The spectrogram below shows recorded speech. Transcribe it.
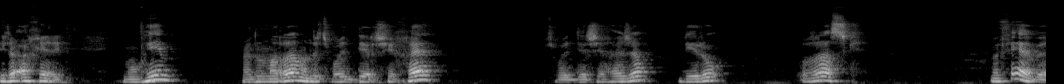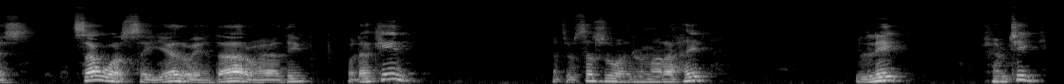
إلى آخره. المهم هاد المرة ملي تبغي دير شي خير تبغي دير شي حاجة ديرو راسك. ما فيها بس تصور الصياد ويهدار وهادي ولكن ما توصلش لواحد المراحل اللي فهمتي؟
